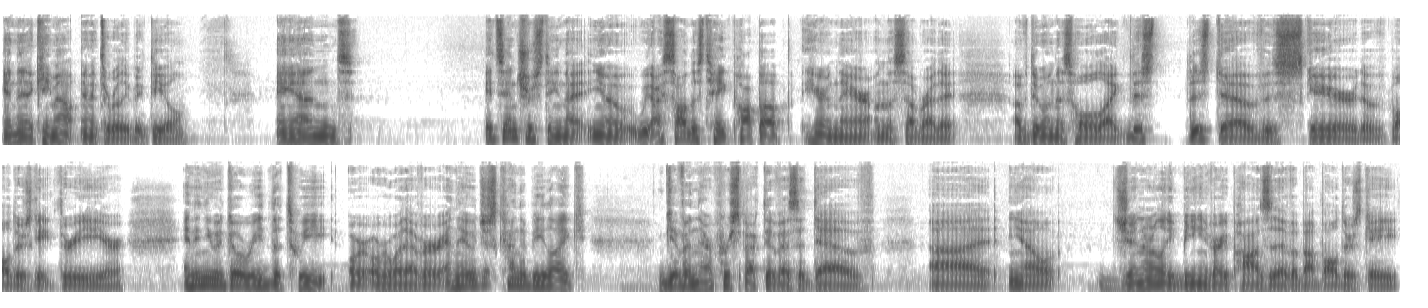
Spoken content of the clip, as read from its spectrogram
and then it came out and it's a really big deal. And it's interesting that you know we I saw this take pop up here and there on the subreddit of doing this whole like this this dev is scared of Baldur's Gate three or, and then you would go read the tweet or or whatever, and they would just kind of be like given their perspective as a dev, uh, you know, generally being very positive about Baldur's Gate,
